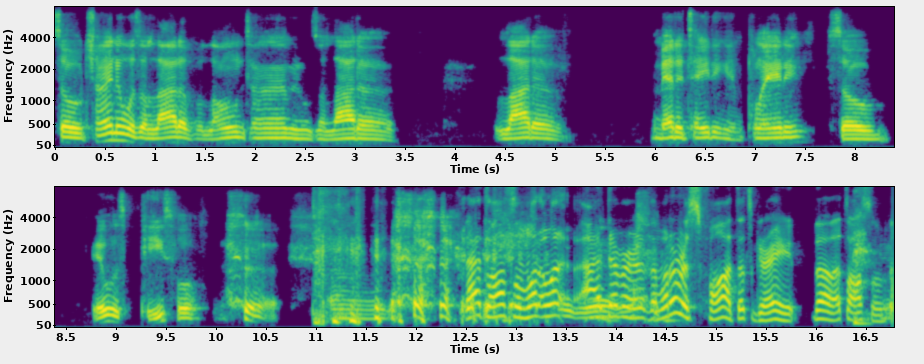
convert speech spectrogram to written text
So China was a lot of alone time. It was a lot of, lot of meditating and planning. So it was peaceful. um, that's awesome. What what yeah. I've never heard that. What a response. That's great. No, that's awesome.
